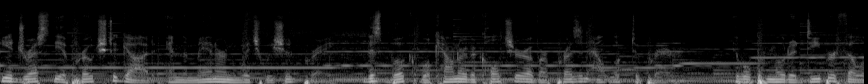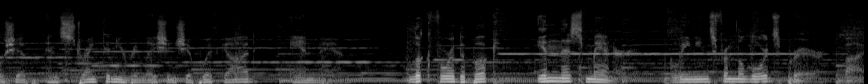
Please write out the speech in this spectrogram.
he addressed the approach to God and the manner in which we should pray. This book will counter the culture of our present outlook to prayer. It will promote a deeper fellowship and strengthen your relationship with God and man. Look for the book In This Manner Gleanings from the Lord's Prayer by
